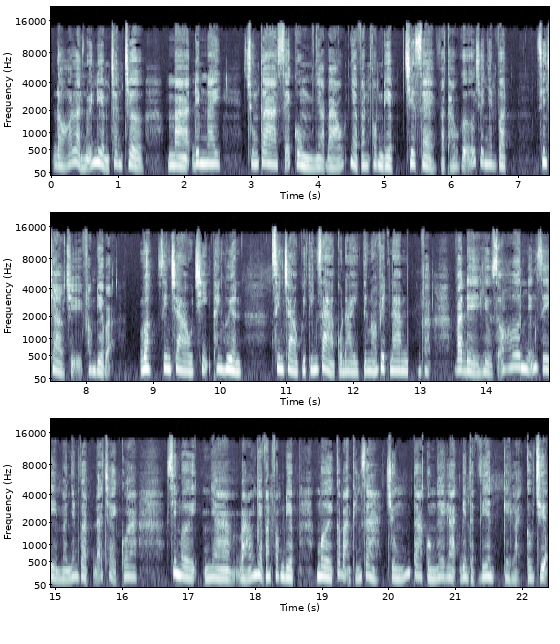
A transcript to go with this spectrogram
Đó là nỗi niềm chăn trở mà đêm nay chúng ta sẽ cùng nhà báo, nhà văn Phong Điệp chia sẻ và tháo gỡ cho nhân vật. Xin chào chị Phong Điệp ạ. Vâng, xin chào chị Thanh Huyền. Xin chào quý thính giả của Đài Tiếng Nói Việt Nam. Và, và để hiểu rõ hơn những gì mà nhân vật đã trải qua, xin mời nhà báo nhà văn Phong Điệp mời các bạn thính giả chúng ta cùng nghe lại biên tập viên kể lại câu chuyện.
